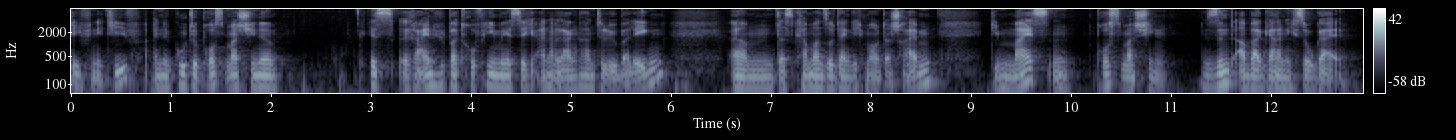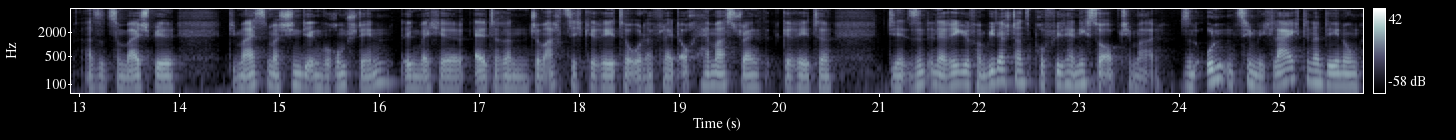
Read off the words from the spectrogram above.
definitiv. Eine gute Brustmaschine ist rein hypertrophiemäßig einer Langhantel überlegen. Ähm, das kann man so, denke ich mal, unterschreiben. Die meisten Brustmaschinen sind aber gar nicht so geil. Also zum Beispiel die meisten Maschinen, die irgendwo rumstehen, irgendwelche älteren Gym 80 Geräte oder vielleicht auch Hammer Strength Geräte, die sind in der Regel vom Widerstandsprofil her nicht so optimal. Sind unten ziemlich leicht in der Dehnung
